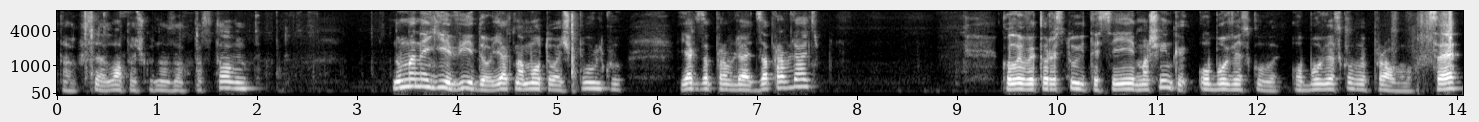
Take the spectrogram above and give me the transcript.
Так, все, лапочку назад поставив. Ну, в мене є відео, як намотувати шпульку, як заправляти. Заправляти, коли ви користуєтеся цією машинкою, обов'язкове, обов'язкове правило. Це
